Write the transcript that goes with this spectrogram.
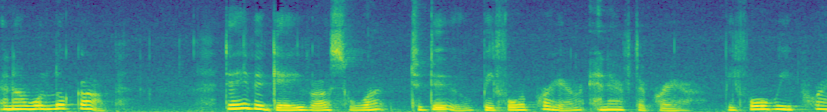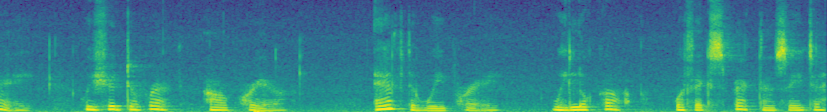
and I will look up. David gave us what to do before prayer and after prayer. Before we pray, we should direct our prayer. After we pray, we look up with expectancy to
